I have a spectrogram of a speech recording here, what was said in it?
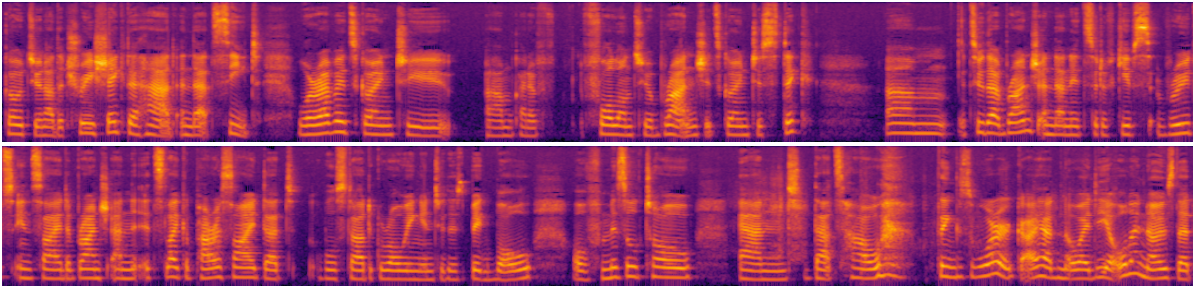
go to another tree, shake their head, and that seed, wherever it's going to um, kind of fall onto a branch, it's going to stick um, to that branch and then it sort of gives roots inside the branch and it's like a parasite that will start growing into this big ball of mistletoe and that's how things work. I had no idea. All I know is that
